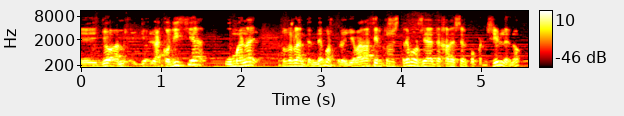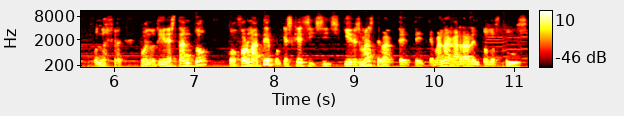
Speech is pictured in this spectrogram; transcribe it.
Eh, yo, la codicia humana, todos la entendemos, pero llevada a ciertos extremos ya deja de ser comprensible, ¿no? Cuando, cuando tienes tanto, confórmate, porque es que si, si, quieres más, te, te, van a agarrar en todos, tus,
